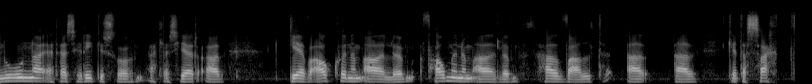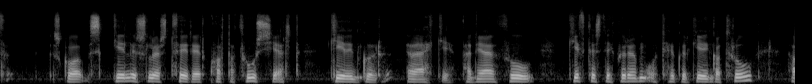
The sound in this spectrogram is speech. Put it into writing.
núna er þessi ríkistórn ætla sér að gefa ákveðnum aðlum, fámunum aðlum það vald að, að geta sagt sko, skilislaust fyrir hvort að þú sért gýðingur eða ekki. Þannig að þú giftist ykkur um og tekur gýðinga trú, þá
